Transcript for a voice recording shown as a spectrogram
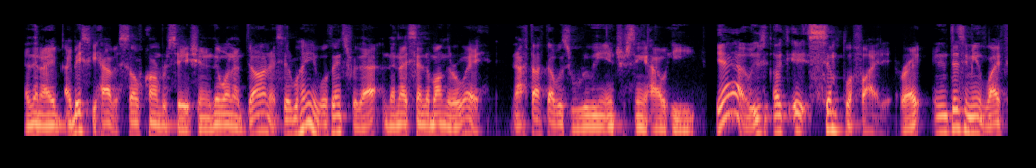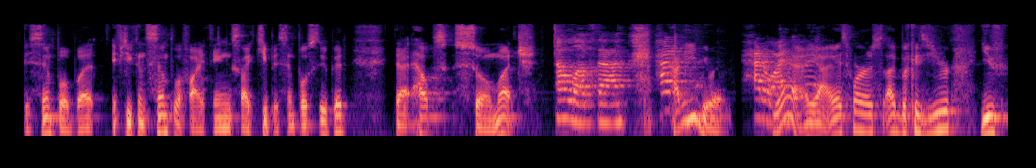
And then I, I basically have a self conversation. And then when I'm done, I said, well, hey, well, thanks for that. And then I send them on their way. And I thought that was really interesting how he, yeah, it was like it simplified it, right? And it doesn't mean life is simple, but if you can simplify things like keep it simple, stupid, that helps so much. I love that. How, how do you do it? How do I? Yeah, yeah. As far as uh, because you're you've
